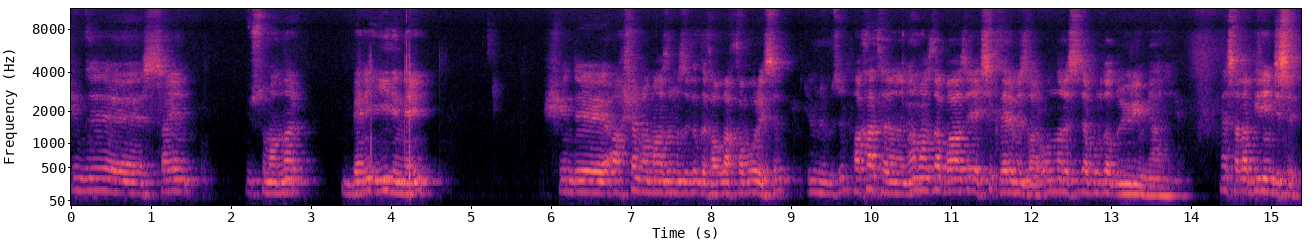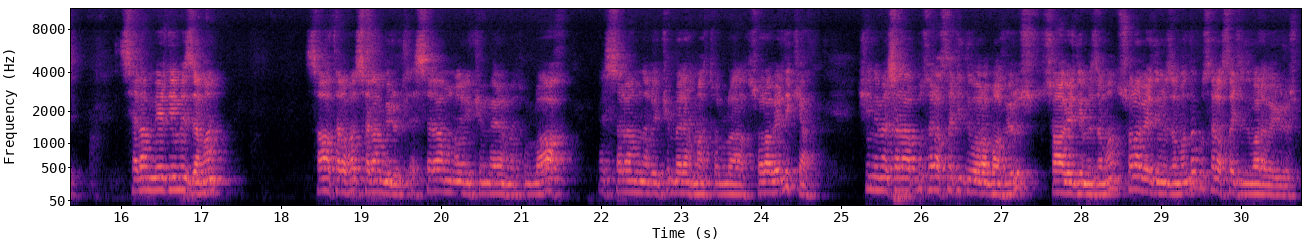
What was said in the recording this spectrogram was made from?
Şimdi sayın Müslümanlar beni iyi dinleyin. Şimdi akşam namazımızı kıldık Allah kabul etsin. Cümlemizi. Fakat e, namazda bazı eksiklerimiz var. Onları size burada duyurayım yani. Mesela birincisi selam verdiğimiz zaman sağ tarafa selam veriyoruz. Esselamun aleyküm ve rahmetullah. Esselamun aleyküm ve rahmetullah. Sola verdik ya. Şimdi mesela bu taraftaki duvara bakıyoruz. Sağ verdiğimiz zaman. Sola verdiğimiz zaman da bu taraftaki duvara veriyoruz.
